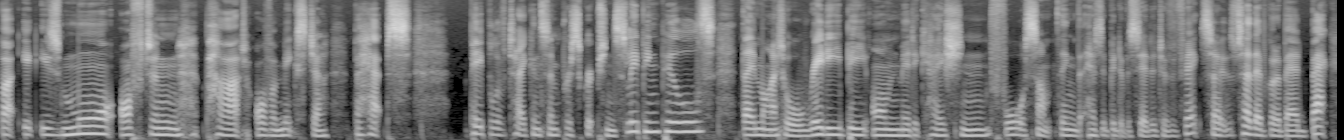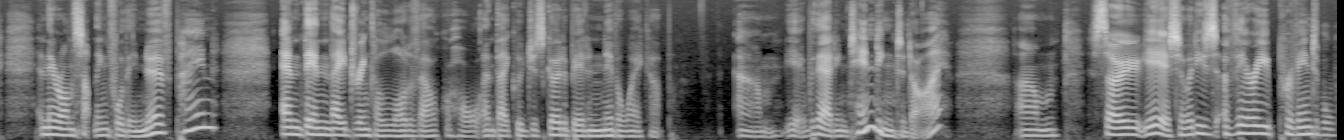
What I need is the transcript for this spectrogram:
but it is more often part of a mixture, perhaps people have taken some prescription sleeping pills. They might already be on medication for something that has a bit of a sedative effect. So, so they've got a bad back and they're on something for their nerve pain. And then they drink a lot of alcohol and they could just go to bed and never wake up. Um, yeah, without intending to die. Um, so, yeah, so it is a very preventable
